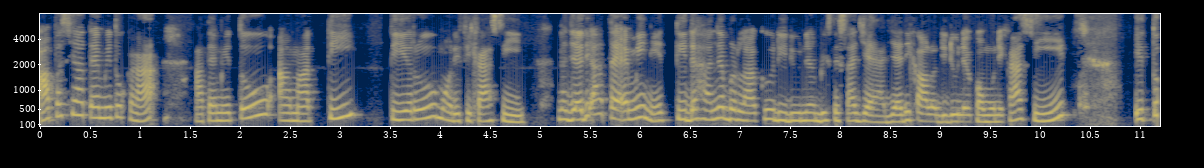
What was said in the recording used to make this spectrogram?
Apa sih ATM itu, Kak? ATM itu amati, tiru, modifikasi. Nah, jadi ATM ini tidak hanya berlaku di dunia bisnis saja. Jadi kalau di dunia komunikasi, itu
